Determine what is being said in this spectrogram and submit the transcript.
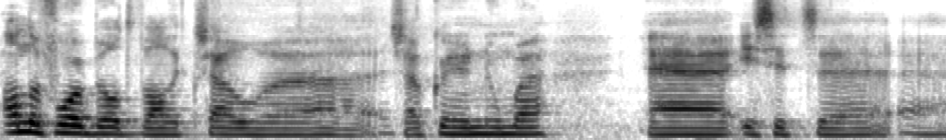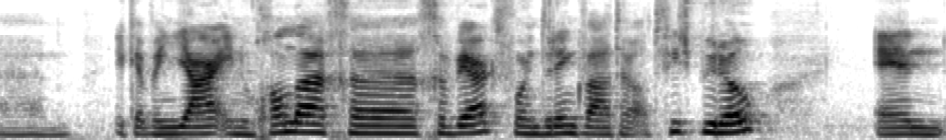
Ander voorbeeld wat ik zou, zou kunnen noemen is het. Ehm, ik heb een jaar in Oeganda ge gewerkt voor een drinkwateradviesbureau. En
